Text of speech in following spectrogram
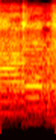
Yeah.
